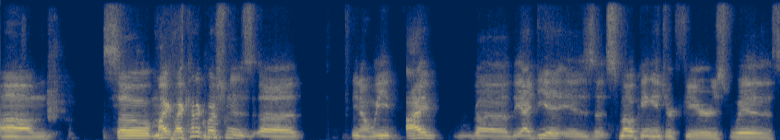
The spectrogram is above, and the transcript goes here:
Um, so my, my kind of question is, uh, you know, we, I, uh, the idea is that smoking interferes with,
